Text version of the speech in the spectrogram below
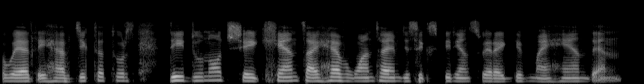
where they have dictators, they do not shake hands. I have one time this experience where I give my hand and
